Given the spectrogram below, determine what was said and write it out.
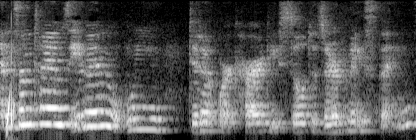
And sometimes even when you didn't work hard, you still deserve nice things.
